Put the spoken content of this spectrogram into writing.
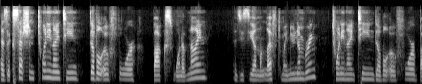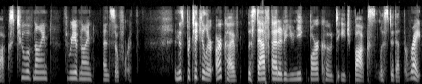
as accession 2019-004 box 1 of 9. As you see on the left, my new numbering, 2019-004, box 2 of 9, 3 of 9, and so forth. In this particular archive, the staff added a unique barcode to each box listed at the right.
